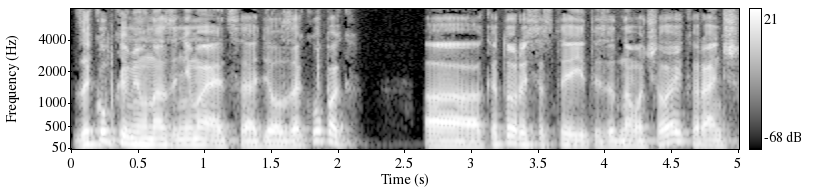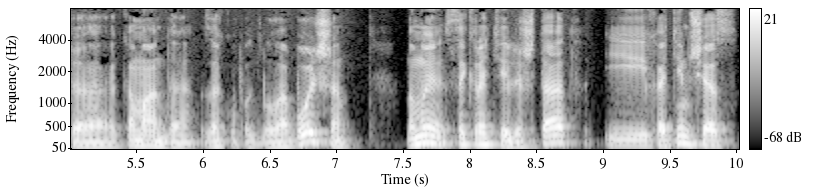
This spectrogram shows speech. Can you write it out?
Закупками у нас занимается отдел закупок, который состоит из одного человека. Раньше команда закупок была больше, но мы сократили штат и хотим сейчас,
